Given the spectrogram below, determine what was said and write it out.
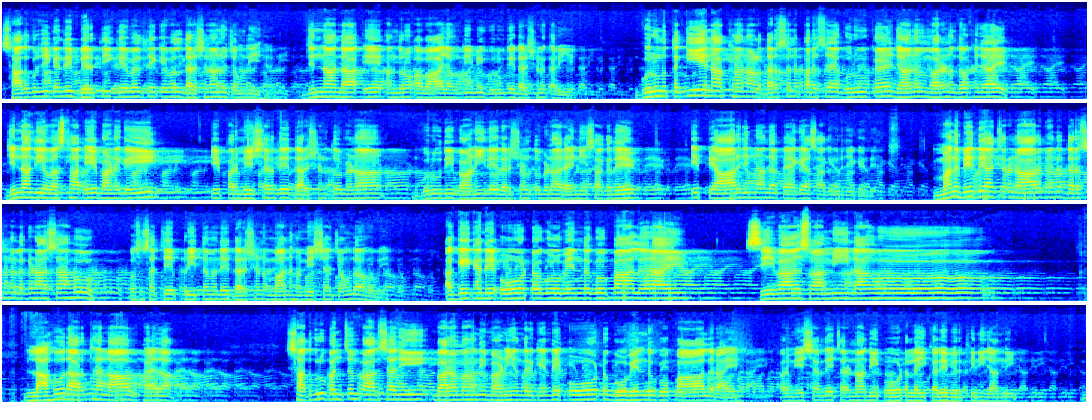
ਸਤਿਗੁਰੂ ਜੀ ਕਹਿੰਦੇ, ਬਿਰਤੀ ਕੇਵਲ ਤੇ ਕੇਵਲ ਦਰਸ਼ਨਾਂ ਨੂੰ ਚਾਹੁੰਦੀ ਹੈ। ਜਿਨ੍ਹਾਂ ਦਾ ਇਹ ਅੰਦਰੋਂ ਆਵਾਜ਼ ਆਉਂਦੀ ਵੀ ਗੁਰੂ ਦੇ ਦਰਸ਼ਨ ਕਰੀਏ। ਗੁਰੂ ਨੂੰ ਤੱਕੀਏ ਨਾ ਅੱਖਾਂ ਨਾਲ, ਦਰਸ਼ਨ ਪਰਸੈ ਗੁਰੂ ਕੈ ਜਨਮ ਮਰਨ ਦੁਖ ਜਾਏ। ਜਿਨ੍ਹਾਂ ਦੀ ਅਵਸਥਾ ਇਹ ਬਣ ਗਈ ਕਿ ਪਰਮੇਸ਼ਰ ਦੇ ਦਰਸ਼ਨ ਤੋਂ ਬਿਨਾ, ਗੁਰੂ ਦੀ ਬਾਣੀ ਦੇ ਦਰਸ਼ਨ ਤੋਂ ਬਿਨਾ ਰਹਿ ਨਹੀਂ ਸਕਦੇ, ਇਹ ਪਿਆਰ ਜਿਨ੍ਹਾਂ ਦਾ ਪੈ ਗਿਆ ਸਤਿਗੁਰੂ ਜੀ ਕਹਿੰਦੇ। ਮਨ ਵੇਦਿਆ ਚਰਨਾਰ ਬਿੰਦ ਦਰਸ਼ਨ ਲੱਗਣਾ ਸਾਹੋ ਉਸ ਸੱਚੇ ਪ੍ਰੀਤਮ ਦੇ ਦਰਸ਼ਨ ਮਨ ਹਮੇਸ਼ਾ ਚਾਹੁੰਦਾ ਹੋਵੇ। ਅੱਗੇ ਕਹਿੰਦੇ, ਓਟ ਗੋਬਿੰਦ ਗੋਪਾਲ ਰਾਏ, ਸੇਵਾ ਸੁਆਮੀ ਲਾਹੋ। ਲਾਹੋ ਦਾ ਅਰਥ ਹੈ ਲਾਭ, ਫਾਇਦਾ। ਸਤਿਗੁਰੂ ਪੰਚਮ ਪਾਤਸ਼ਾਹ ਜੀ 12 ਮਾਹ ਦੀ ਬਾਣੀ ਅੰਦਰ ਕਹਿੰਦੇ, ਓਟ ਗੋਬਿੰਦ ਗੋਪਾਲ ਰਾਏ। ਪਰਮੇਸ਼ਰ ਦੇ ਚਰਨਾਂ ਦੀ ਓਟ ਲਈ ਕਦੇ ਵਿਰਥੀ ਨਹੀਂ ਜਾਂਦੀ।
